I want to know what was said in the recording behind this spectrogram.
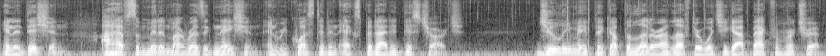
In addition, I have submitted my resignation and requested an expedited discharge. Julie may pick up the letter I left her when she got back from her trip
